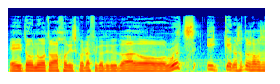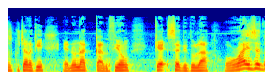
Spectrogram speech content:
editó un nuevo trabajo discográfico titulado Roots y que nosotros vamos a escuchar aquí en una canción que se titula Rise It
